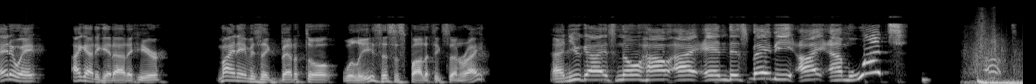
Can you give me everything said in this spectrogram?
Anyway, I got to get out of here. My name is Egberto Willies. This is Politics Done Right. And you guys know how I end this baby. I am what? Up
